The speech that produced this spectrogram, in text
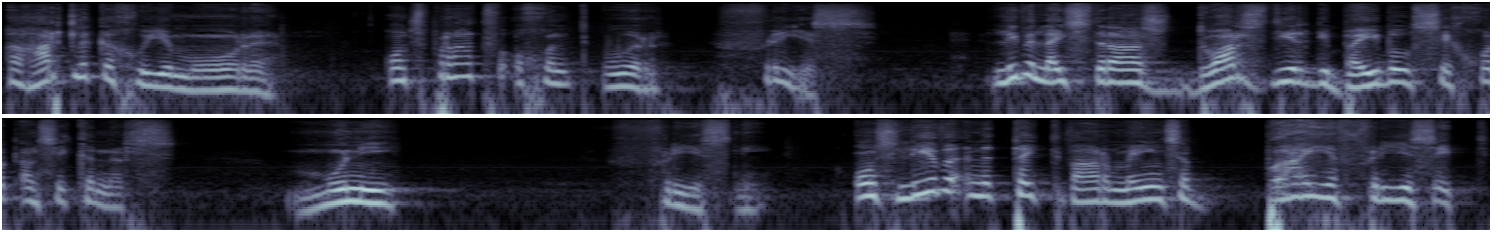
'n Hartlike goeiemôre. Ons praat vanoggend oor vrees. Liewe luisteraars, dwars deur die Bybel sê God aan sy kinders: Moenie vrees nie. Ons lewe in 'n tyd waar mense baie vrees het,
